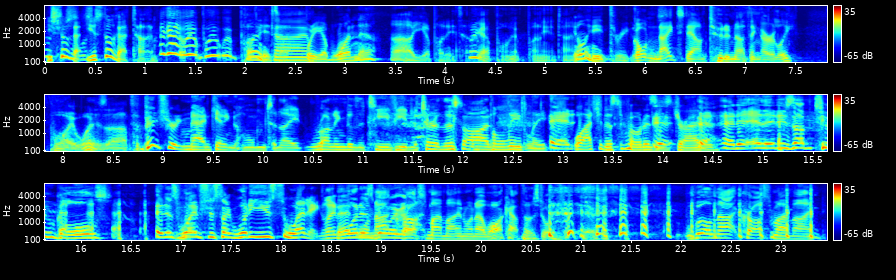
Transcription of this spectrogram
you still got you still got time. Okay, we, we, we have plenty of time. What do you have one now? Oh, you got plenty of time. We got plenty, plenty of time. You only need three. Golden Knights down two to nothing early. Boy, what is up? Picturing Matt getting home tonight, running to the TV to turn this on. Completely. And, Watching his phone as he's driving. and, and then he's up two goals. and his wife's just like, What are you sweating? Like, that what will is not going cross on? my mind when I walk out those doors right there. will not cross my mind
